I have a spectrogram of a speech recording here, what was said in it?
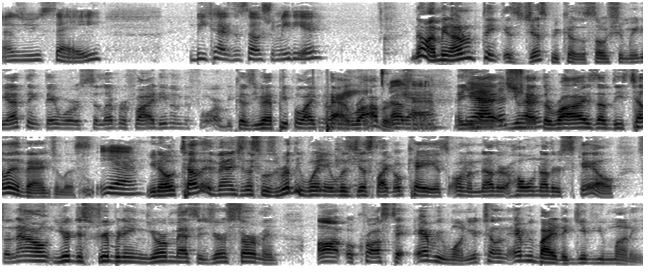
as you say, because of social media? No, I mean I don't think it's just because of social media. I think they were celebrified even before because you had people like Pat Right. Roberts, Okay. Yeah. and you Yeah, had that's you had the rise of these televangelists. Yeah. You know, televangelists was really when it was just like, okay, it's on another whole nother scale. So now you're distributing your message, your sermon, out across to everyone. You're telling everybody to give you money.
